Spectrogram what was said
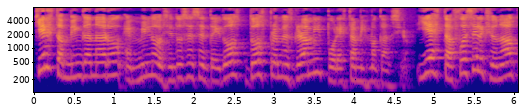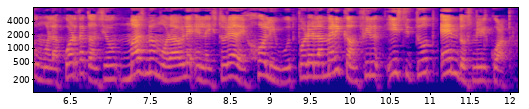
quienes también ganaron en 1962 dos premios Grammy por esta misma canción. Y esta fue seleccionada como la cuarta canción más memorable en la historia de Hollywood por el American Film Institute en 2004.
